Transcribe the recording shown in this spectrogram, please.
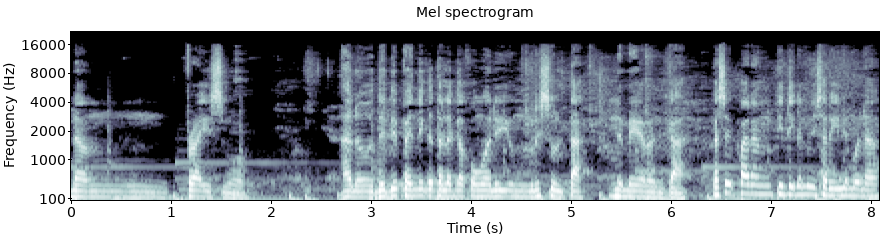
ng price mo. Ano, depende ka talaga kung ano yung resulta na meron ka. Kasi parang titignan mo yung sarili mo na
